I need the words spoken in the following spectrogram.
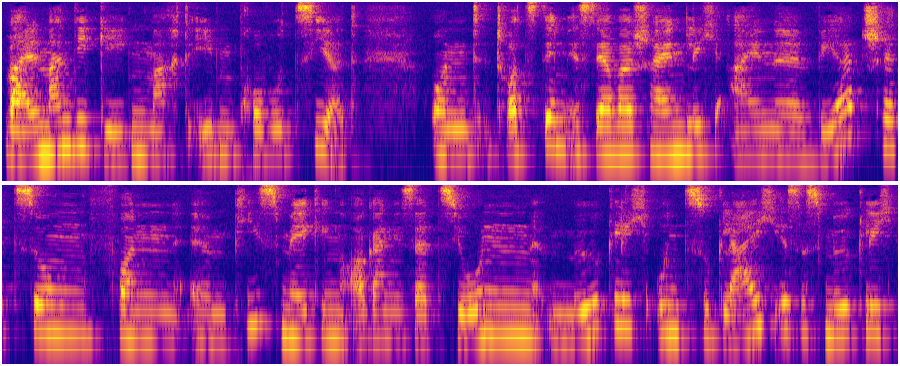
weil man die Gegenmacht eben provoziert. Und trotzdem ist sehr wahrscheinlich eine Wertschätzung von ähm, Peacemaking-Organisationen möglich und zugleich ist es möglich,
